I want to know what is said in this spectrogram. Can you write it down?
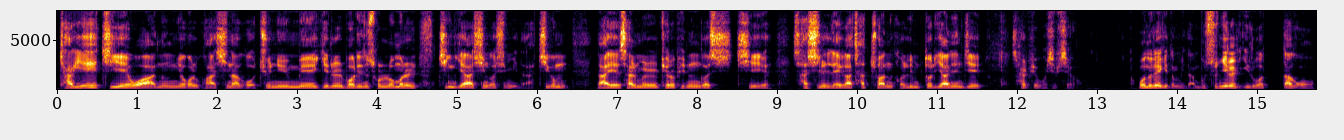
자기의 지혜와 능력을 과신하고 주님의 길을 버린 솔로몬을 징계하신 것입니다. 지금 나의 삶을 괴롭히는 것이 사실 내가 자초한 걸림돌이 아닌지 살펴보십시오. 오늘의 기도입니다. 무슨 일을 이루었다고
